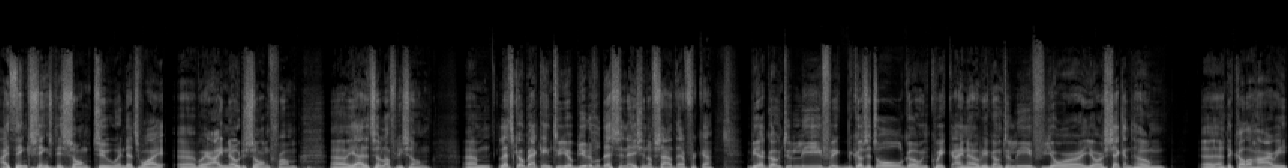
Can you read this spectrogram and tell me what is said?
I think sings this song too, and that's why uh, where I know the song from. Uh, yeah, it's a lovely song. Um, let's go back into your beautiful destination of South Africa. We are going to leave because it's all going quick. I know we're going to leave your your second home, uh, the Kalahari.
